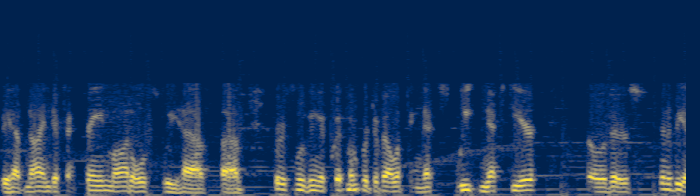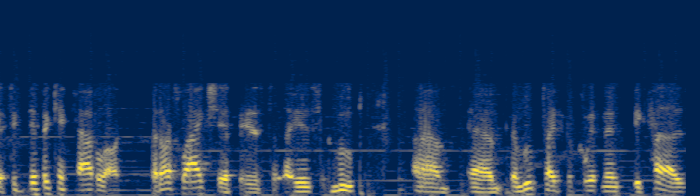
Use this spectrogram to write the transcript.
We have nine different crane models. We have um, earth moving equipment we're developing next week, next year. So there's going to be a significant catalog. But our flagship is, is MEWP, um, um, the MEWP type of equipment because,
